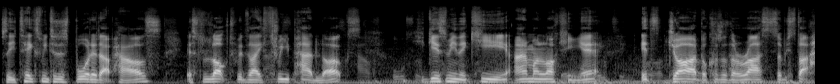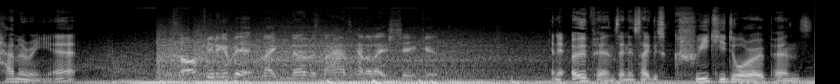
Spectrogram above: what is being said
So he takes me to this boarded up house. It's locked with like three padlocks. He gives me the key. I'm unlocking it. It's jarred because of the rust. So we start hammering it. So I'm feeling a bit like nervous. My hands kind of like shaking. And it opens, and it's like this creaky door opens.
